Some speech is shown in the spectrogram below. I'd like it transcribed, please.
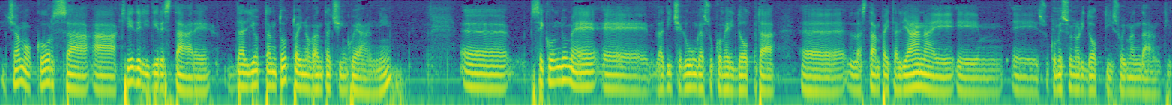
diciamo, corsa a chiedergli di restare dagli 88 ai 95 anni eh, secondo me è, la dice lunga su come è ridotta eh, la stampa italiana e, e, e, su come sono ridotti i suoi mandanti.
